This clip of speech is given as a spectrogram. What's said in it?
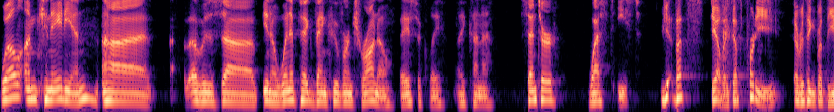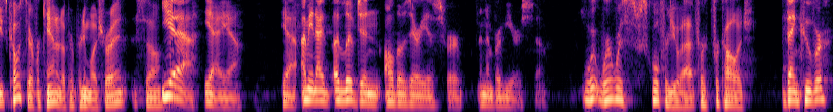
Well, I'm Canadian. Uh, I was, uh, you know, Winnipeg, Vancouver, and Toronto, basically. Like kind of center, west, east. Yeah, that's yeah, like that's pretty everything but the East Coast there for Canada, pretty much, right? So yeah, yeah, yeah, yeah. I mean, I, I lived in all those areas for a number of years. So where, where was school for you at for for college? Vancouver,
